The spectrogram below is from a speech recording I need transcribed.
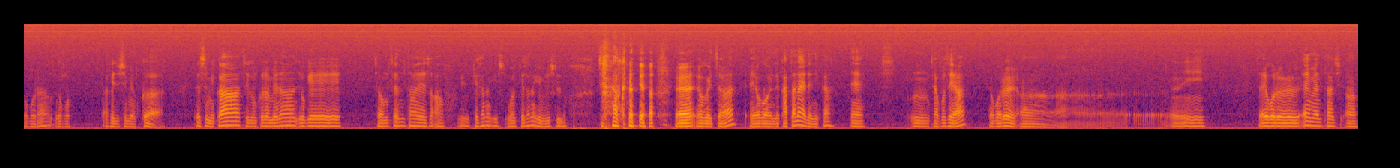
요거랑 요거 딱 해주시면 끝. 됐습니까? 지금 그러면은 요게 정센터에서 이거 계산하기 시- 뭐 계산하기 왜 싫어 자 그러면 예 요거 있죠 예, 요거 이제 갖다 놔야 되니까 예음자 보세요 요거를 어 이, 자, 이거를 M 다시 어.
